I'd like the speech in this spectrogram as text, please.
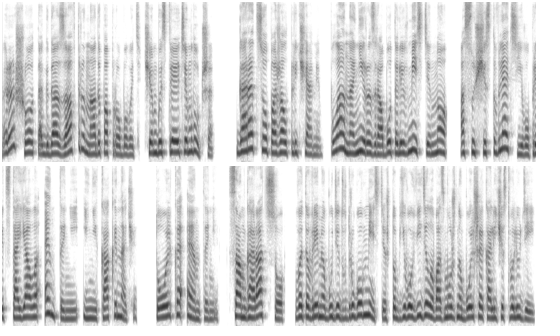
Хорошо, тогда завтра надо попробовать. Чем быстрее, тем лучше. Горацио пожал плечами. План они разработали вместе, но осуществлять его предстояло Энтони и никак иначе. Только Энтони. Сам Горацио в это время будет в другом месте, чтобы его видело, возможно, большее количество людей.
